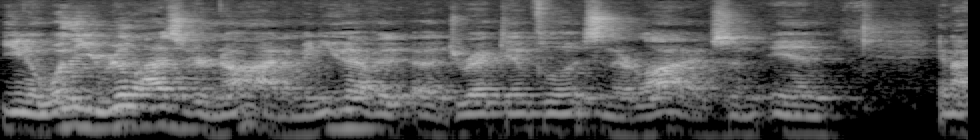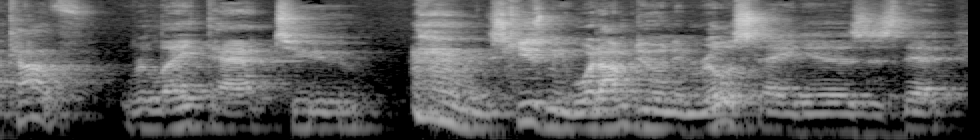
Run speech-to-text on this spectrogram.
you know, whether you realize it or not, I mean, you have a, a direct influence in their lives, and and and I kind of relate that to, excuse me, what I'm doing in real estate is is that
